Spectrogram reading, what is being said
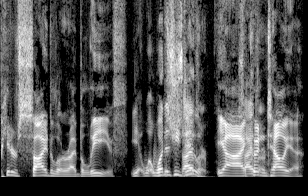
Peter Seidler, I believe. Yeah, wh- what does he Seidler. do? Yeah, I Seidler. couldn't tell you.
